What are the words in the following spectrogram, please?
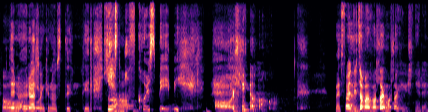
Тэр нөө орой болгон кино үздэг. Тэгэл yes of course baby. Аа. Бас Баяр гэж байгаа болоог молоог хийгээш нэрээ.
